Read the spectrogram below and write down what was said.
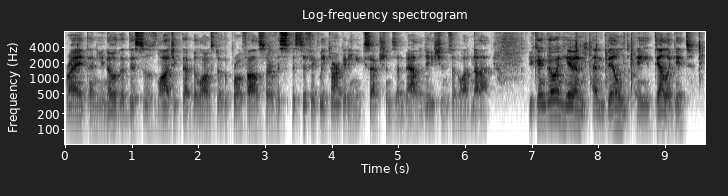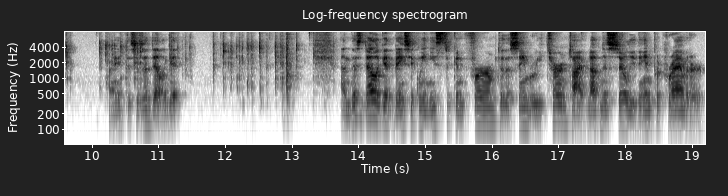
right? And you know that this is logic that belongs to the profile service, specifically targeting exceptions and validations and whatnot. You can go in here and, and build a delegate, right? This is a delegate. And this delegate basically needs to confirm to the same return type, not necessarily the input parameter,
